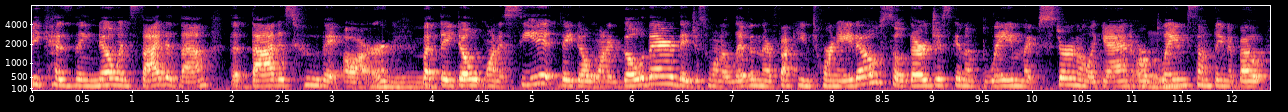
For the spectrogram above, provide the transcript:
because they know inside of them that that is who they are, mm-hmm. but they don't want to see it. They don't want to go there. They just want to live in their fucking tornado. So they're just going to blame the external again or mm-hmm. blame something about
